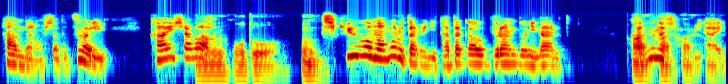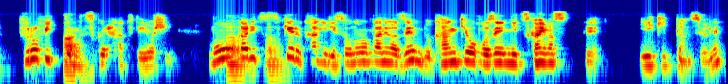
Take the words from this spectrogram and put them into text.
判断をしたと。つまり、会社はなるほど。うん。地球を守るために戦うブランドになると。株主もいなはいい、プロフィットも作らなくてよし、儲かり続ける限りそのお金は全部環境保全に使いますって言い切ったんですよね。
